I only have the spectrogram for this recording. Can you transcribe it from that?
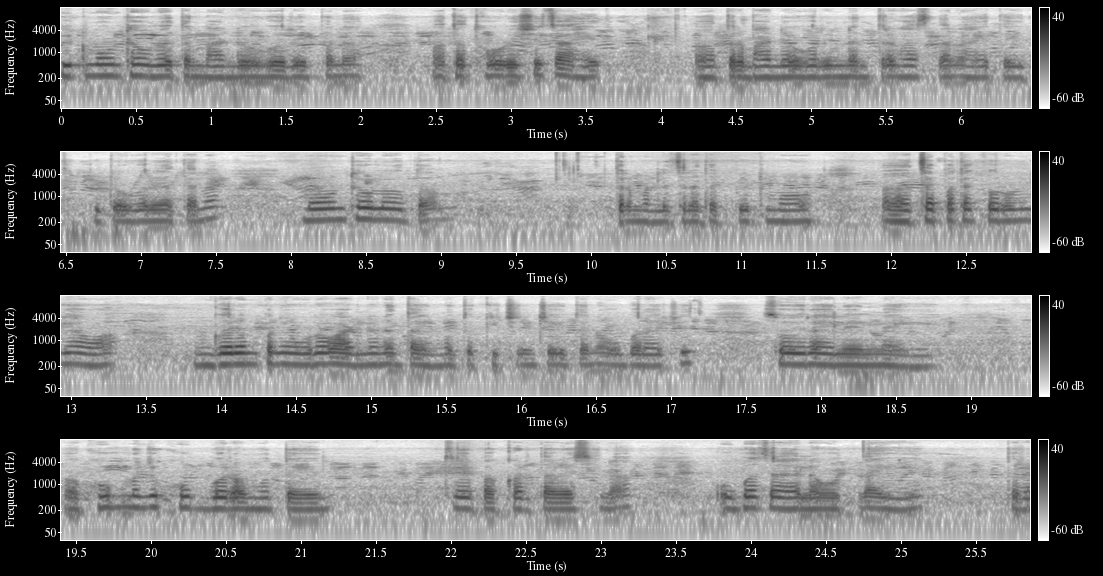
पीठ मळून ठेवलं तर भांडे वगैरे पण आता थोडेसेच आहेत. तर भांडे वगैरे नंतर घासणार आहे तर इथं पीठ वगैरे आता ना मळून ठेवलं होतं. तर म्हटलं चला तर पीठ मळून चपात्या करून घ्यावा. गरम पण एवढं वाढलं ना ताईनं तर किचनच्या इथं ना उभं राहायचीच सोय राहिलेली नाही आहे खूप म्हणजे खूप गरम होतं आहे स्वयंपाक करता वेळेस ना उभंच राहायला होत नाही आहे तर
